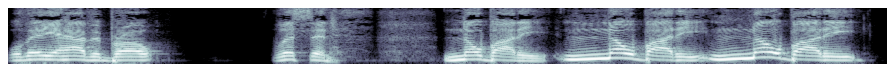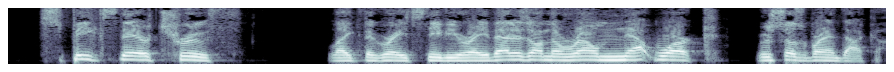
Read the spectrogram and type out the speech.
Well, there you have it, bro. Listen, nobody, nobody, nobody speaks their truth like the great Stevie Ray. That is on the Realm Network, russosbrand.com.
